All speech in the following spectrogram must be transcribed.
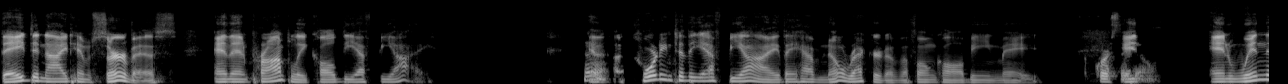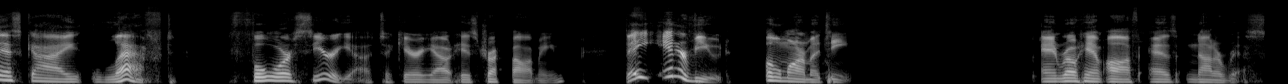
they denied him service and then promptly called the FBI. And according to the FBI, they have no record of a phone call being made. Of course they And- don't. And when this guy left for Syria to carry out his truck bombing, they interviewed Omar Mateen and wrote him off as not a risk.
